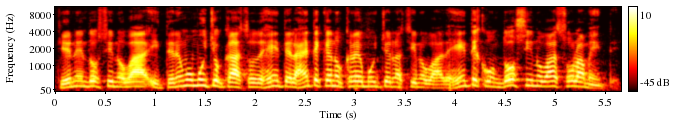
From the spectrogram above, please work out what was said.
tienen dos Sinovac y tenemos muchos casos de gente, la gente que no cree mucho en la Sinovac, de gente con dos Sinovac solamente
